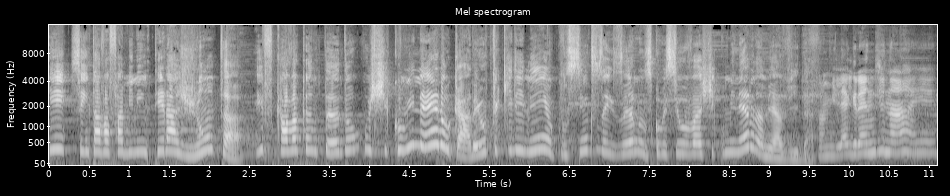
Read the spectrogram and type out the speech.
e sentava a família inteira junta e ficava cantando o Chico Mineiro, cara. Eu pequenininho, com 5, 6 anos, comecei a ouvir Chico Mineiro na minha vida. Família grande, né?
